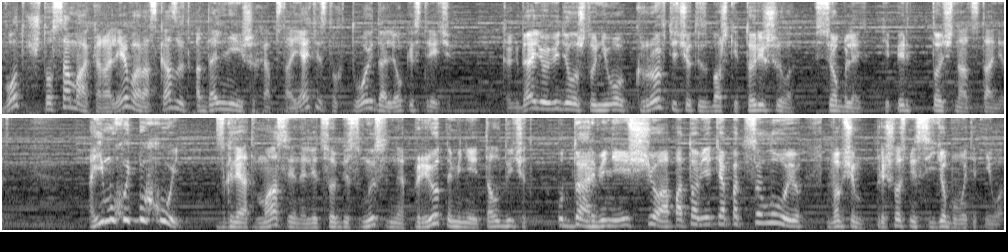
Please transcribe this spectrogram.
Вот что сама королева рассказывает о дальнейших обстоятельствах той далекой встречи. Когда я увидела, что у него кровь течет из башки, то решила, все, блядь, теперь точно отстанет. А ему хоть бы хуй! Взгляд масляный, лицо бессмысленное, прет на меня и толдычит. Ударь меня еще, а потом я тебя поцелую. В общем, пришлось мне съебывать от него.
